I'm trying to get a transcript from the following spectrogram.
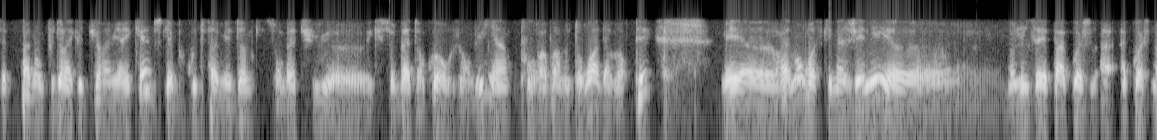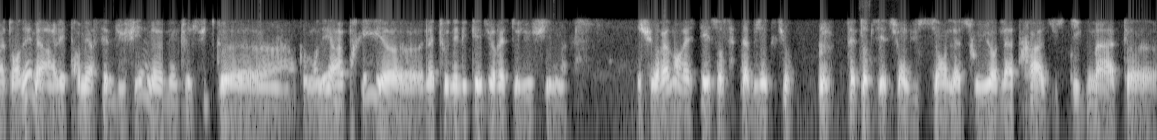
c'est pas non plus dans la culture américaine, parce qu'il y a beaucoup de femmes et d'hommes qui sont battus euh, et qui se battent encore aujourd'hui hein, pour avoir le droit d'avorter. Mais euh, vraiment, moi, ce qui m'a gêné, euh, je ne savais pas à quoi je, m'attendais, mais les premières scènes du film m'ont tout de suite, que, comment dire, appris la tonalité du reste du film. Je suis vraiment resté sur cette abjection, cette obsession du sang, de la souillure, de la trace, du stigmate. euh,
